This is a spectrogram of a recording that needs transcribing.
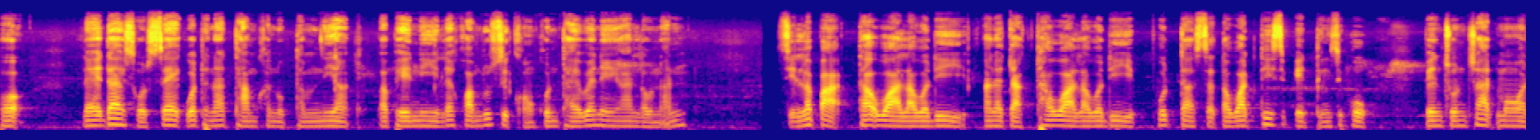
พาะ และได้สอดแทรกวัฒนธรรมขนบธรรมเนียมประเพณีและความรู้สึกของคนไทยไว้ในงานเหล่านั้น ศิลปะทวาราวดี อาณาจักรทวาราวดี พุทธศตวรรษที่ 11ถึง16 เป็นชนชาติมอญ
